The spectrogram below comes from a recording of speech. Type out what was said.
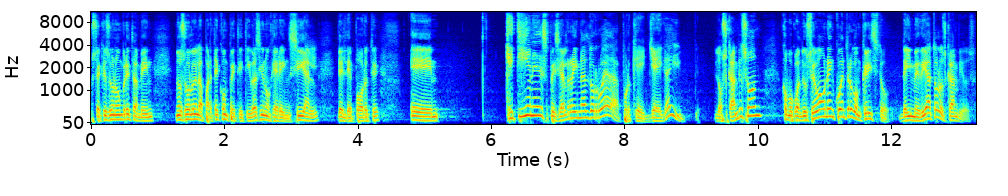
Usted que es un hombre también, no solo en la parte competitiva, sino gerencial del deporte. Eh, ¿Qué tiene de especial Reinaldo Rueda? Porque llega y los cambios son como cuando usted va a un encuentro con Cristo, de inmediato los cambios.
